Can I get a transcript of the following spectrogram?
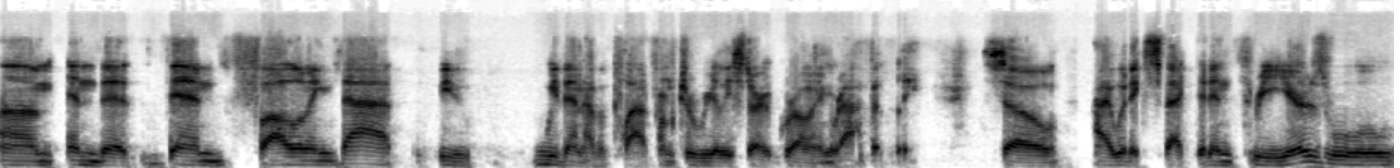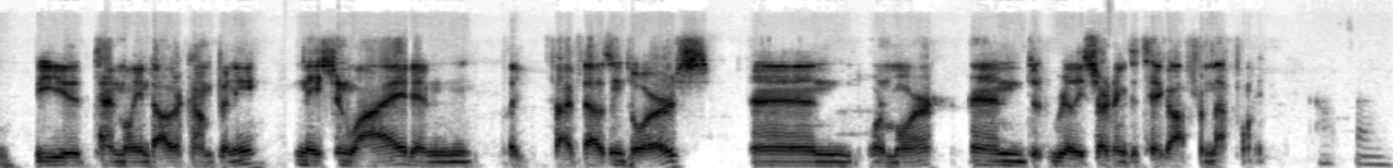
Um, and that then following that, we we then have a platform to really start growing rapidly. So I would expect that in three years we'll be a $10 million company nationwide and like 5,000 doors and or more and really starting to take off from that point. Awesome.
